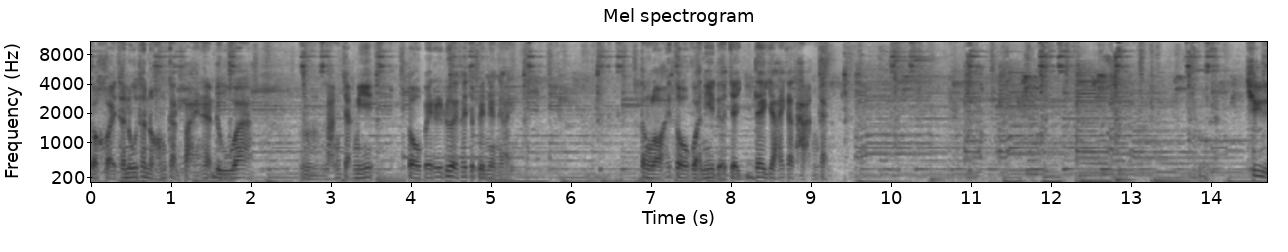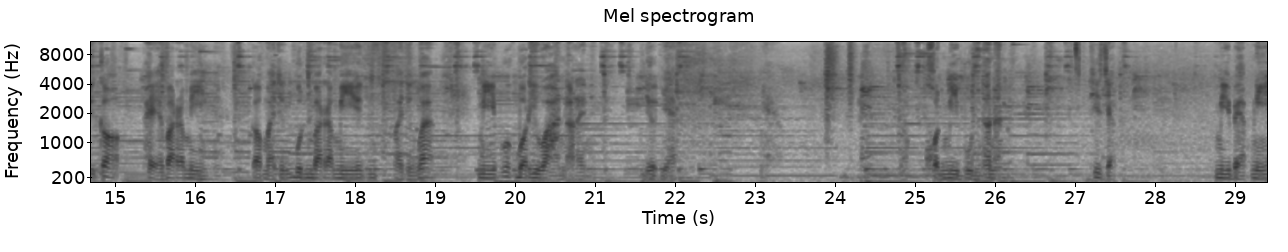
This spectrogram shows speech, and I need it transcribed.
ก็คอยทนุถนอมกันไปนะดูว่าหลังจากนี้โตไปเรื่อยๆเขาจะเป็นยังไง ต้องรอให้โตกว่านี้เดี๋ยวจะได้ย้ายกระถางกัน ชื่อก็แผ่บารมี ก็หมายถึงบุญบารมีหมายถึงว่า มีพวกบริวารอะไรเยอะแยะ คนมีบุญเท่านั้น ที่จะมีแบบนี้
